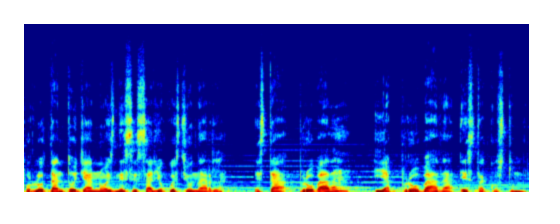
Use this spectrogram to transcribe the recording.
Por lo tanto, ya no es necesario cuestionarla. Está probada y aprobada esta costumbre.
